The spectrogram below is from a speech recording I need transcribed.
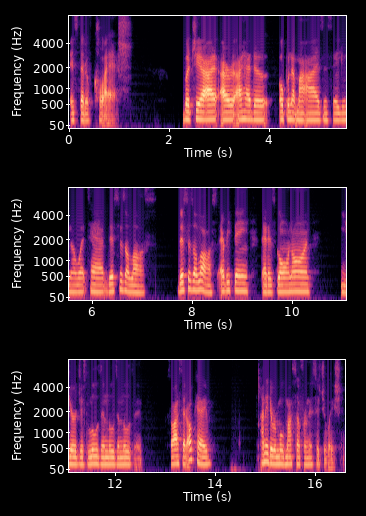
instead of clash. But yeah, I, I, I had to open up my eyes and say, you know what, Tab, this is a loss. This is a loss. Everything that is going on, you're just losing, losing, losing. So I said, okay, I need to remove myself from this situation.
